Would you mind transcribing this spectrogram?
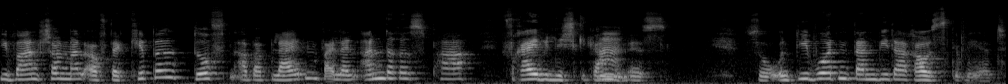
Die waren schon mal auf der Kippe, durften aber bleiben, weil ein anderes Paar freiwillig gegangen ist. So, und die wurden dann wieder rausgewählt.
